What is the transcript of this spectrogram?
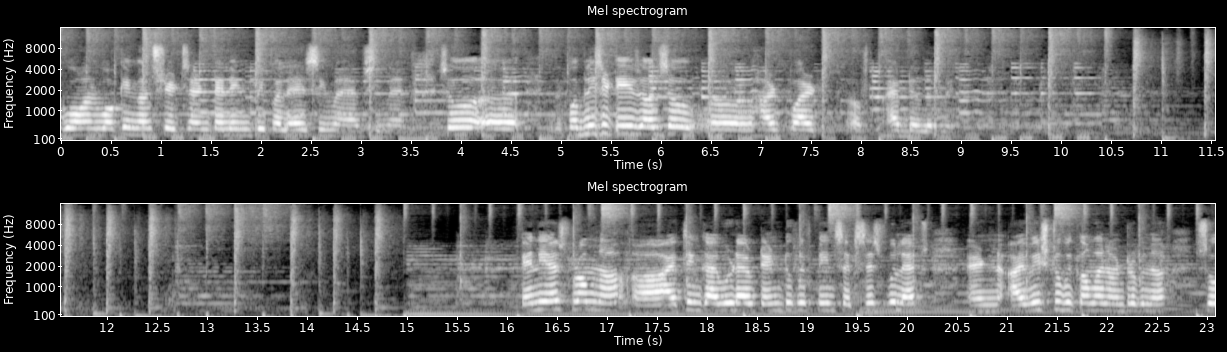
go on walking on streets and telling people, hey, see my app, see my app. So uh, publicity is also a hard part of app development. Ten years from now, uh, I think I would have 10 to 15 successful apps, and I wish to become an entrepreneur. So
